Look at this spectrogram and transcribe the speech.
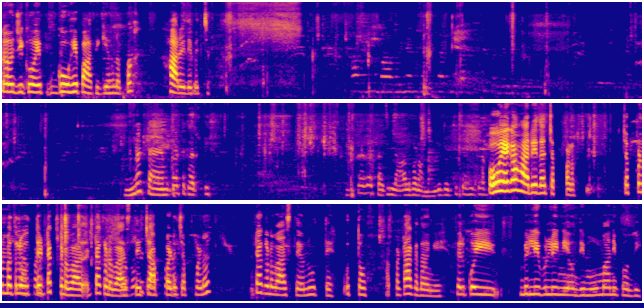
ਲਓ ਜੀ ਗੋਹੇ ਗੋਹੇ ਪਾ ਦਈਏ ਹੁਣ ਆਪਾਂ ਹਾਰੇ ਦੇ ਵਿੱਚ ਨਾ ਟਾਈਮ ਘੱਟ ਕਰਕੇ ਤਾਂ ਘੱਟਾ ਚ ਲਾਲ ਬਣਾਵਾਂਗੇ ਦੁੱਧ ਚਾਹੀਦਾ ਉਹ ਹੈਗਾ ਹਾਰੇ ਦਾ ਚੱਪਣ ਚੱਪਣ ਮਤਲਬ ਉੱਤੇ ਢੱਕਣ ਢੱਕਣ ਵਾਸਤੇ ਚਾਪੜ ਚੱਪਣ। ਢੱਕਣ ਵਾਸਤੇ ਉਹਨੂੰ ਉੱਤੇ ਉੱਤੋਂ ਆਪਾਂ ਢੱਕ ਦਾਂਗੇ। ਫਿਰ ਕੋਈ ਬਿੱਲੀ ਬੁੱਲੀ ਨਹੀਂ ਆਉਂਦੀ ਮੂੰਹ ਮਾ ਨਹੀਂ ਪਾਉਂਦੀ।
